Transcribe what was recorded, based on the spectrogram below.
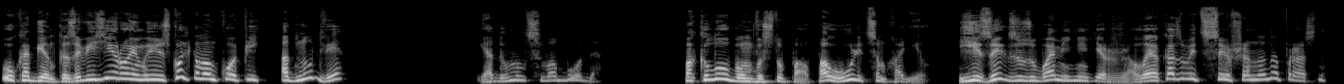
у Кобенко завизируем, и сколько вам копий? Одну-две. Я думал, свобода. По клубам выступал, по улицам ходил. Язык за зубами не держал, и, оказывается, совершенно напрасно.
